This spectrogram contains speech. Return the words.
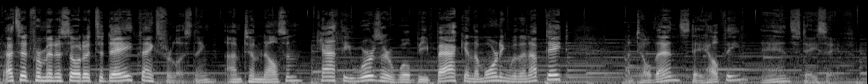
That's it for Minnesota today. Thanks for listening. I'm Tim Nelson. Cathy Wurzer will be back in the morning with an update. Until then, stay healthy and stay safe.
